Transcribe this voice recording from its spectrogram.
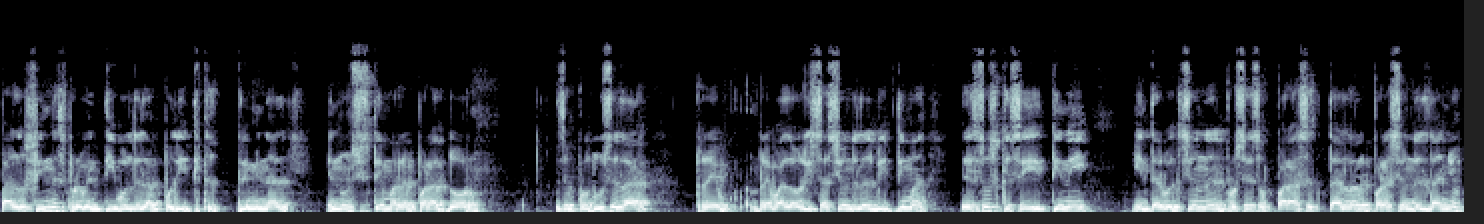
para los fines preventivos de la política criminal en un sistema reparador. Se produce la revalorización de las víctimas, estos que se tiene intervención en el proceso para aceptar la reparación del daño,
